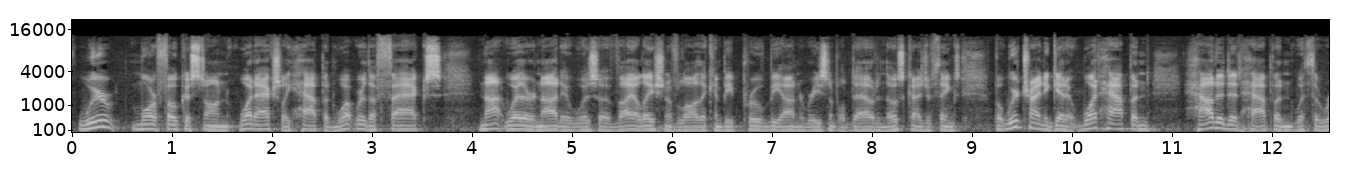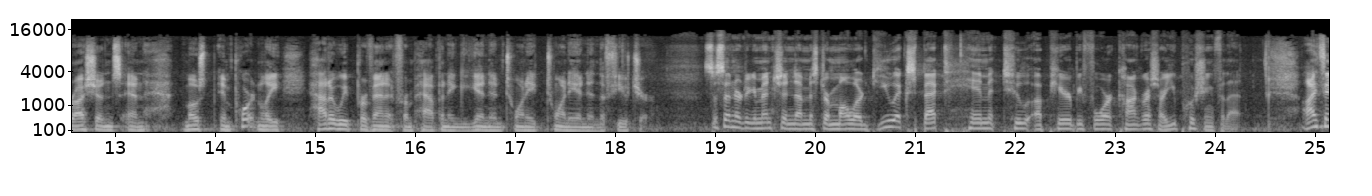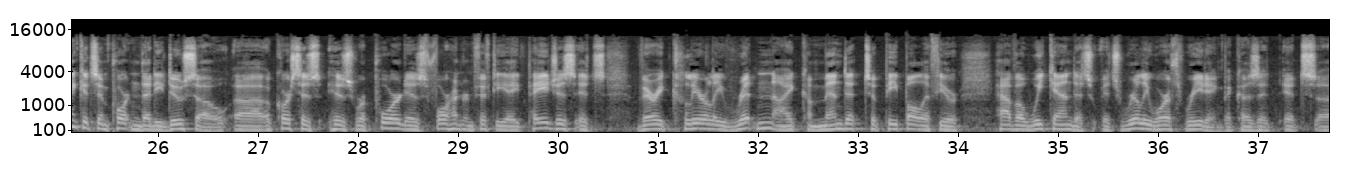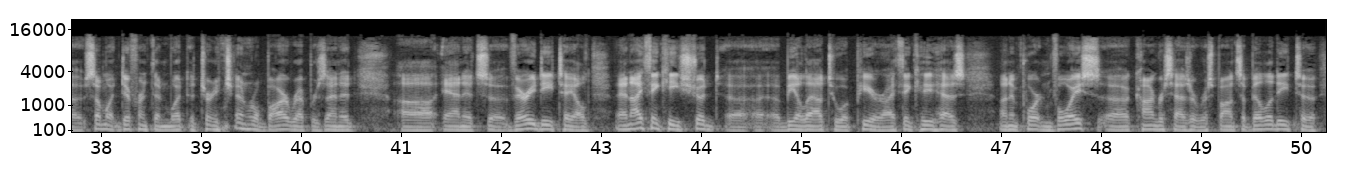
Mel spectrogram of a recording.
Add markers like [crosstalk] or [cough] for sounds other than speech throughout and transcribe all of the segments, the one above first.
We're more focused on what actually happened. What were the facts, not whether or not it was a violation of law that can be proved beyond a reasonable doubt and those kinds of things. But we're trying to get at what happened, how did it happen with the Russians, and most importantly, how do we prevent it from happening again in 2020 and in the future? So, Senator, you mentioned uh, Mr. Mueller. Do you expect him to appear before Congress? Are you pushing for that? I think it's important that he do so. Uh, of course, his his report is 458 pages. It's very clearly written. I commend it to people. If you have a weekend, it's it's really worth reading because it, it's uh, somewhat different than what [laughs] Attorney General Barr represented, uh, and it's uh, very detailed. And I think he should uh, uh, be allowed to appear. I think he has an important voice. Congress has a responsibility to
